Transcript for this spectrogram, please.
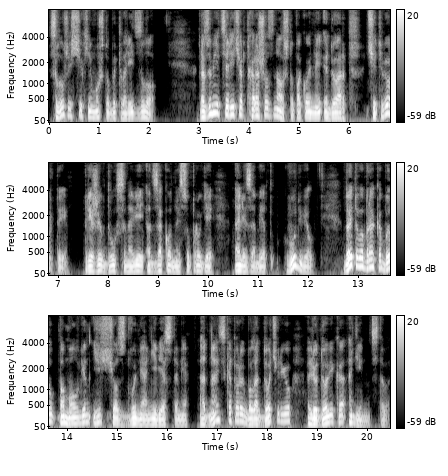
служащих ему, чтобы творить зло. Разумеется, Ричард хорошо знал, что покойный Эдуард IV, прижив двух сыновей от законной супруги Элизабет Вудвилл, до этого брака был помолвен еще с двумя невестами, одна из которых была дочерью Людовика XI.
